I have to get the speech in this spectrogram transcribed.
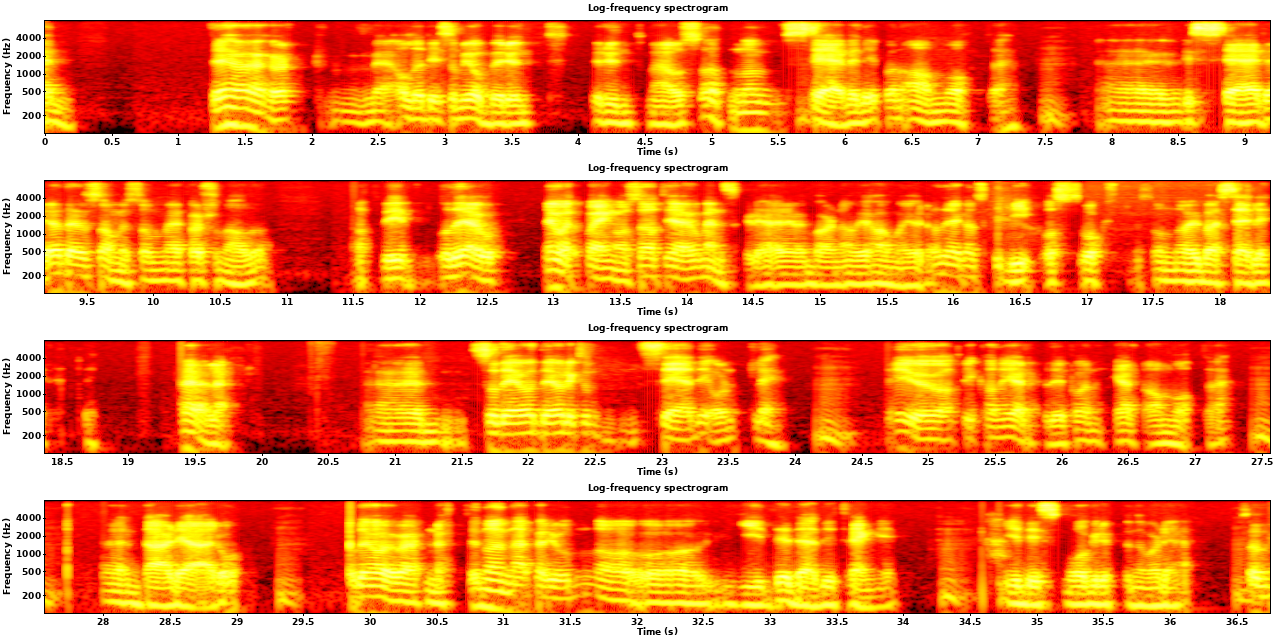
det, har jeg hørt med alle de som jobber rundt, rundt meg også, at nå ser vi de på en annen måte. Eh, vi ser det, det er det samme som med personalet. Vi, og det er, jo, det er jo et poeng også at de er jo mennesker, de her barna vi har med å gjøre. Og de er ganske lik oss voksne, sånn når vi bare ser litt etter. Det har jeg lært. Eh, så det å, det å liksom se de ordentlig, mm. det gjør jo at vi kan hjelpe dem på en helt annen måte mm. Eh, der de er òg. Mm. Og det har jo vært nødt til nå i denne perioden å, å gi dem det de trenger i de små gruppene hvor de er. Så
